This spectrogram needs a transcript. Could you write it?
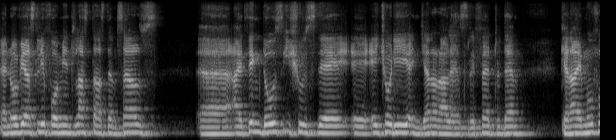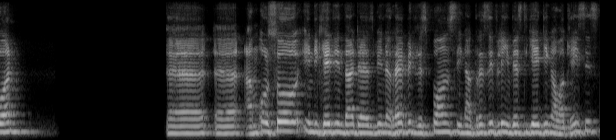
and obviously for forming clusters themselves. Uh, I think those issues the HOD in general has referred to them can I move on? Uh, uh, I'm also indicating that there has been a rapid response in aggressively investigating our cases.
